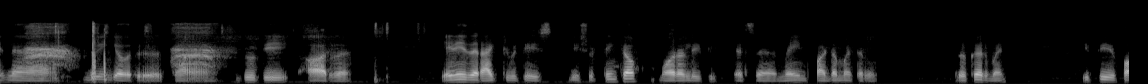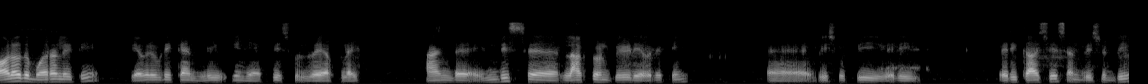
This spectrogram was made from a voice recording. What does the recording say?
in uh, doing our uh, duty or uh, any other activities. We should think of morality. That's a main fundamental requirement. If we follow the morality, everybody can live in a peaceful way of life. And uh, in this uh, lockdown period, everything uh, we should be very very cautious and we should be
